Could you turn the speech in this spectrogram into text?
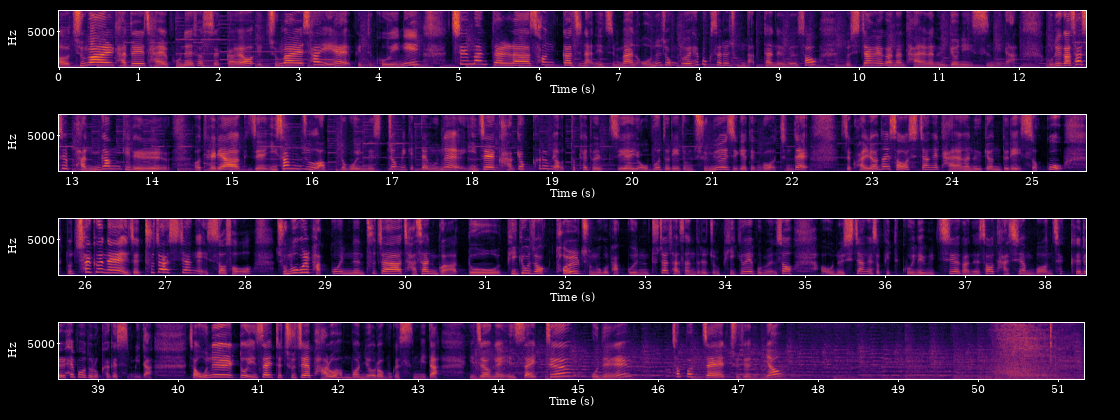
어, 주말 다들 잘 보내셨을까요? 이 주말 사이에 비트코인이 7만 달러 선까지는 아니지만 어느 정도의 회복세를 좀 나타내면서 또 시장에 관한 다양한 의견이 있습니다. 우리가 사실 반감기를 어, 대략 이제 2, 3주 앞두고 있는 시점이기 때문에 이제 가격 흐름이 어떻게 될지의 여부들이 좀 중요해지게 된 것 같은데 이제 관련해서 시장에 다양한 의견들이 있었고 또 최근에 이제 투자 시장에 있어서 주목을 받고 있는 투자 자산과 또 비교적 덜 주목을 받고 있는 투자 자산들을 좀 비교해 보면서 어, 오늘 시장에서 비트코인의 위치에 관해서 다시 한번 체크를 해보도록 하겠습니다. 자, 오늘 또 인사이트 주제 바로 한번 열어보겠습니다. 이재영의 인사이트 오늘 첫 번째 주제는요.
